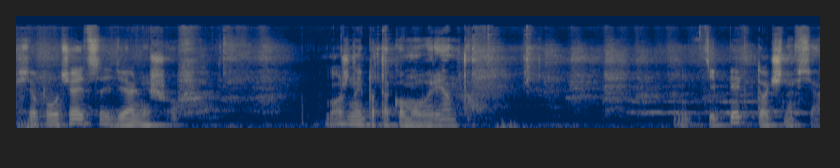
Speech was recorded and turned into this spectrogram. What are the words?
Все, получается идеальный шов. Можно и по такому варианту. Теперь точно все.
